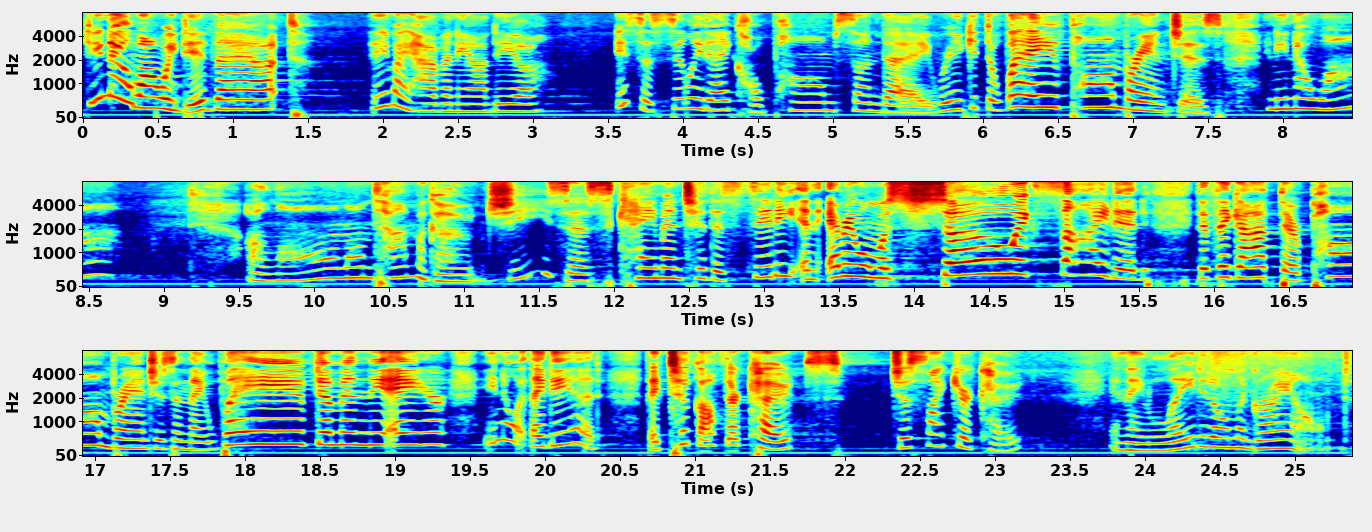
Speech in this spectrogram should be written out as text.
Do you know why we did that? Anybody have any idea? It's a silly day called Palm Sunday where you get to wave palm branches. And you know why? A long, long time ago, Jesus came into the city and everyone was so excited that they got their palm branches and they waved them in the air. You know what they did? They took off their coats, just like your coat, and they laid it on the ground.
